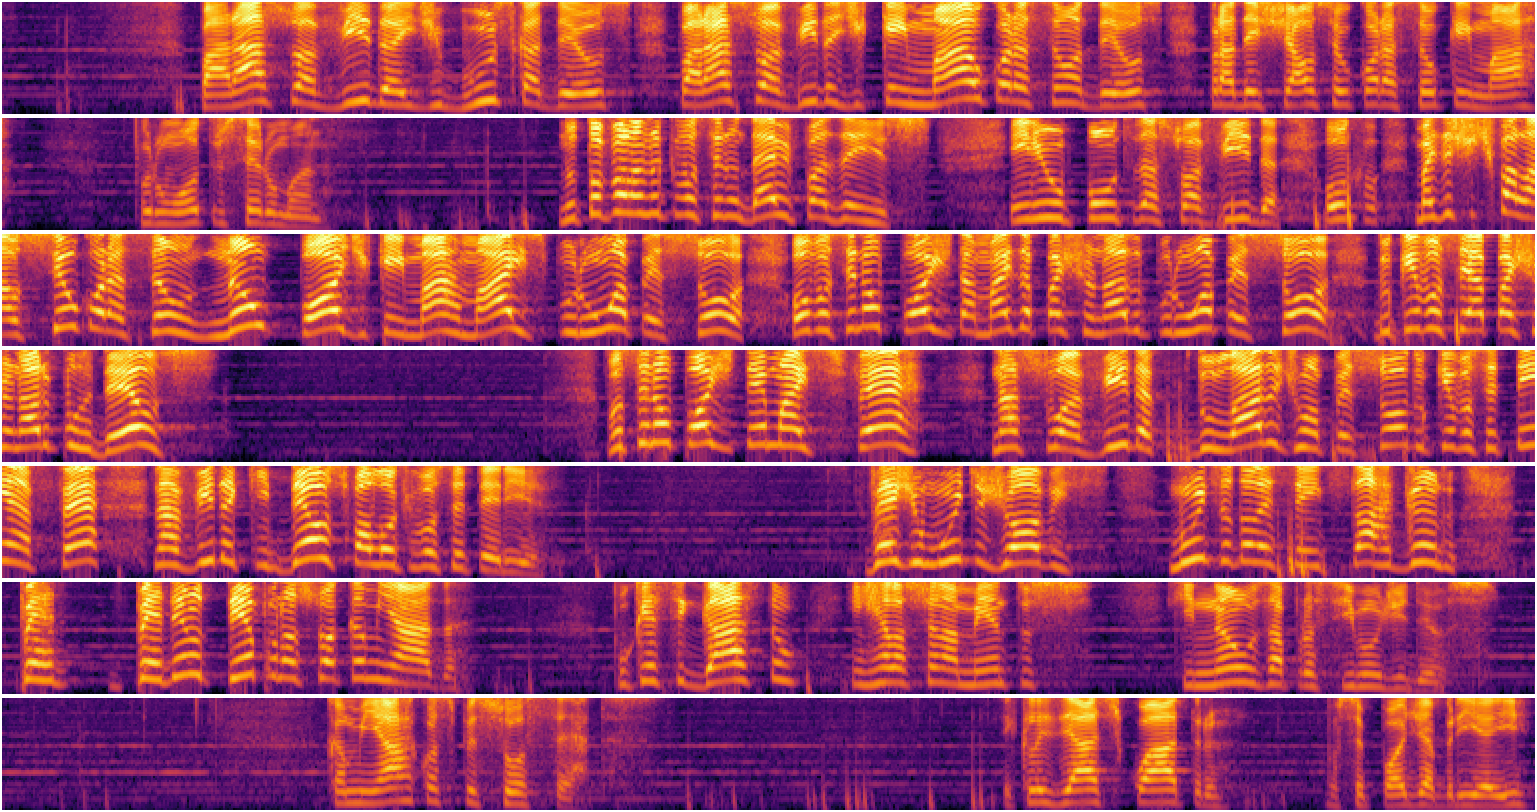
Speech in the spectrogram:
Parar sua vida e de busca a Deus, parar sua vida de queimar o coração a Deus para deixar o seu coração queimar por um outro ser humano. Não estou falando que você não deve fazer isso em nenhum ponto da sua vida, ou, mas deixa eu te falar: o seu coração não pode queimar mais por uma pessoa, ou você não pode estar mais apaixonado por uma pessoa do que você é apaixonado por Deus. Você não pode ter mais fé na sua vida do lado de uma pessoa do que você tem a fé na vida que Deus falou que você teria. Vejo muitos jovens, muitos adolescentes largando, per, perdendo tempo na sua caminhada, porque se gastam em relacionamentos que não os aproximam de Deus. Caminhar com as pessoas certas. Eclesiastes 4, você pode abrir aí,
